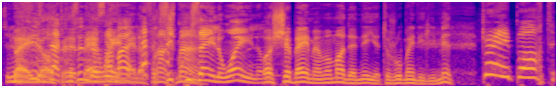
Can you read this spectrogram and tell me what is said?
C'est le Ben fils là, de la très- cousine ben de sa oui, mère. Fait que c'est franchement. cousin loin, là. Moi, je sais bien, mais à un moment donné, il y a toujours bien des limites. Peu importe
